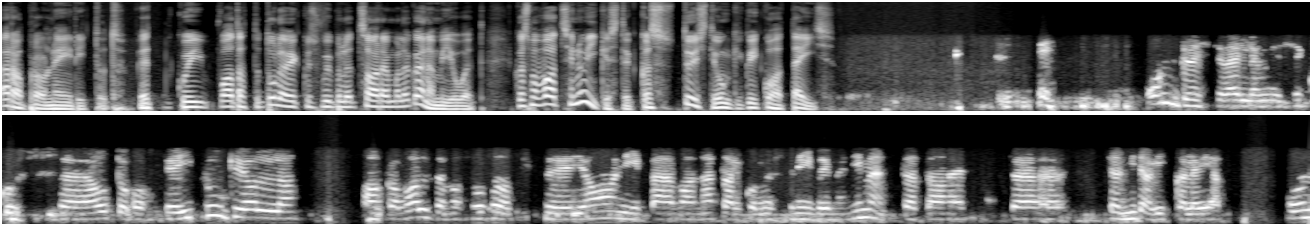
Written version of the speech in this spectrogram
ära broneeritud, et kui vaadata tulevikus võib-olla, et Saaremaale ka enam ei jõua, et kas ma vaatasin õigesti, kas tõesti ongi kõik kohad täis? on tõesti väljumisi, kus äh, autokohti ei pruugi olla aga valdavas osas see jaanipäeva nädal, kui me seda nii võime nimetada, et äh, seal midagi ikka leiab. on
